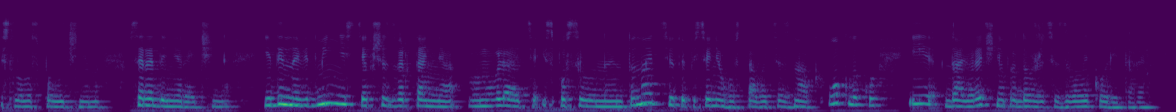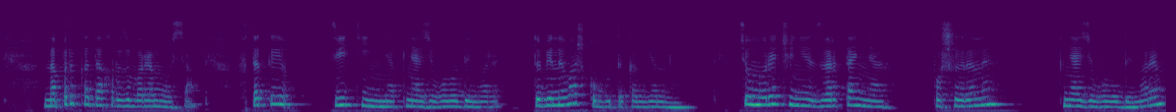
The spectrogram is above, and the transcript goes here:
і словосполученнями, всередині речення. Єдина відмінність, якщо звертання вимовляється із посиленою інтонацією, то після нього ставиться знак оклику, і далі речення продовжується з великої літери. На прикладах розберемося. В таке цвітіння князю Володимире, тобі не важко бути кам'яним. В цьому реченні звертання поширене князю Володимире,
